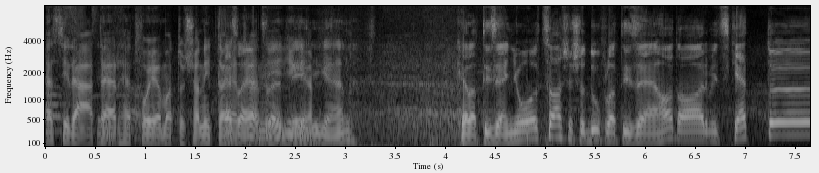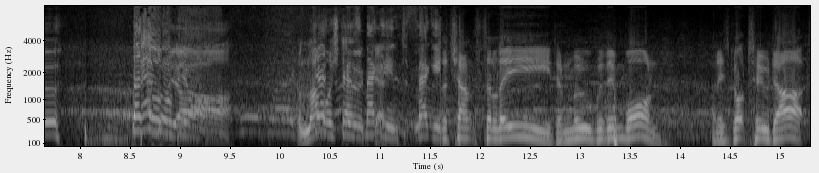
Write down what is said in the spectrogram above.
Eszi rá terhet folyamatosan, itt a Ez a 74, 74, igen. igen. Kell a 18-as, és a dupla 16, a 32. Bedobja! Na most ez megint, megint. A chance to lead and move within one. And he's got two darts.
